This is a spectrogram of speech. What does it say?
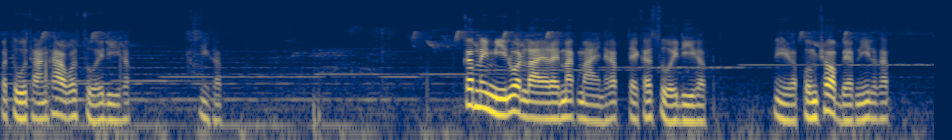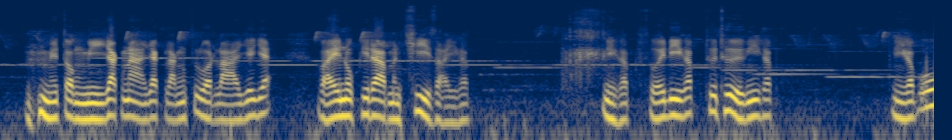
ประตูทางเข้าก็สวยดีครับ นี่ครับ ก็ไม่มีลวดลายอะไรมากมายนะครับ แต่ก็สวยดีครับ นี่ครับผมชอบแบบนี้แหละครับ ไม่ต้องมียักหน้ายักหลังลวดลายเยอะแยะ ไว้นกพิราบมันขี้ใส่ครับ นี่ครับ สวยดีครับทื่อๆอย่างนี้ครับ นี่ครับโอ้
